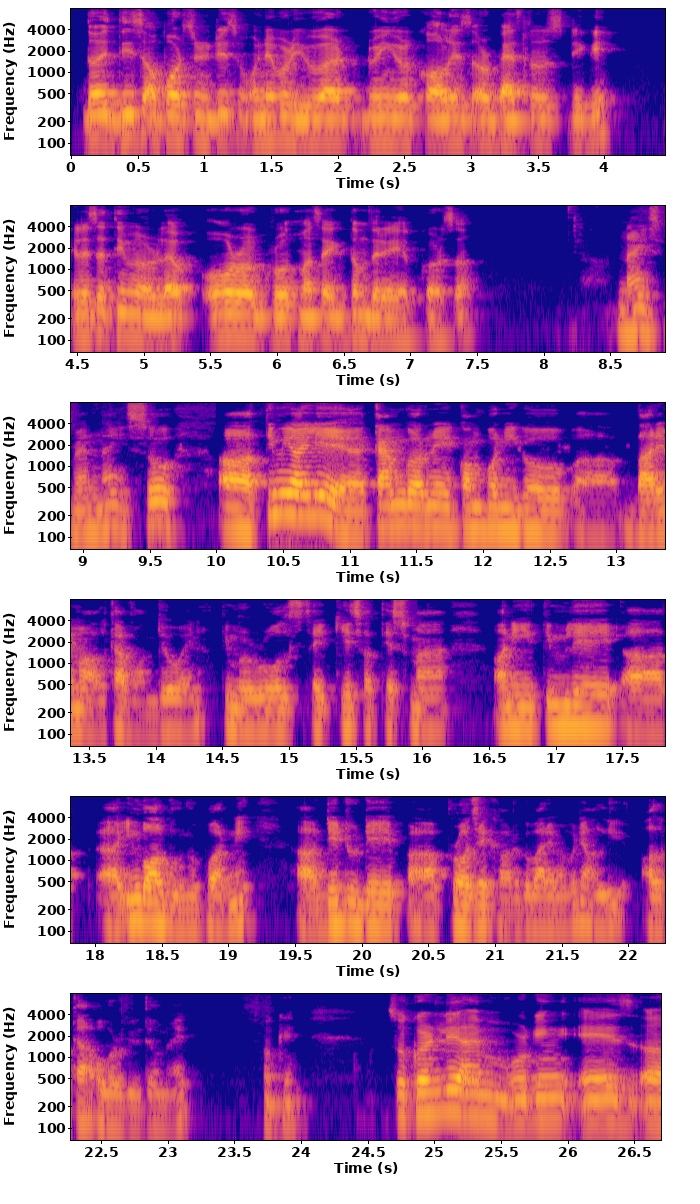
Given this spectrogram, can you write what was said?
the these opportunities whenever you are doing your college or bachelor's degree. यसले चाहिँ तिमीहरूलाई overall ग्रोथमा चाहिँ एकदम धेरै help गर्छ nice म्यान nice so तिमी अहिले काम गर्ने कम्पनीको अ, बारेमा हल्का भनिदेऊ होइन तिम्रो रोल्स चाहिँ के छ त्यसमा अनि तिमीले इन्भल्भ हुनुपर्ने डे टु डे प्रोजेक्टहरूको बारेमा पनि अलि हल्का ओभरभ्यू देऊ न है. So currently I'm working as a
